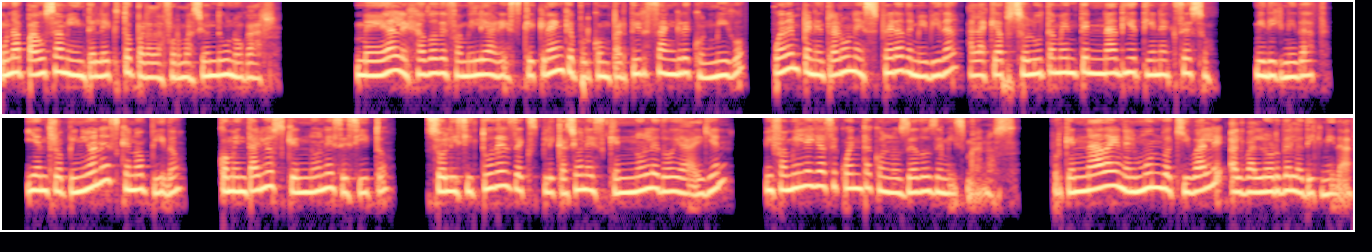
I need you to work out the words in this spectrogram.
una pausa a mi intelecto para la formación de un hogar. Me he alejado de familiares que creen que por compartir sangre conmigo pueden penetrar una esfera de mi vida a la que absolutamente nadie tiene acceso, mi dignidad. Y entre opiniones que no pido, comentarios que no necesito, solicitudes de explicaciones que no le doy a alguien, mi familia ya se cuenta con los dedos de mis manos, porque nada en el mundo equivale al valor de la dignidad,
